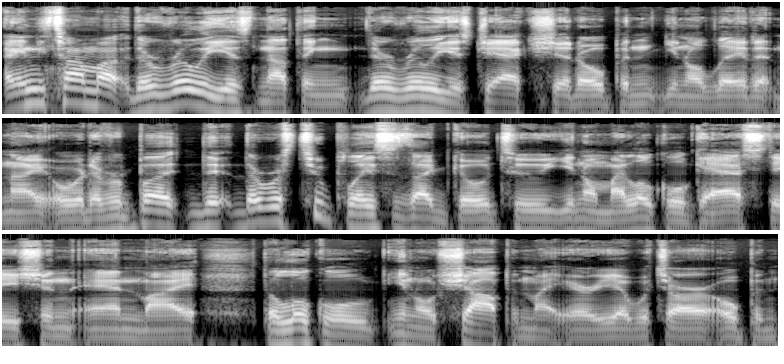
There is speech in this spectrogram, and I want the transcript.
anytime I, there really is nothing, there really is jack shit open, you know, late at night or whatever. But th there was two places I'd go to, you know, my local gas station and my, the local, you know, shop in my area, which are open.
